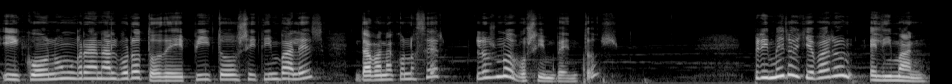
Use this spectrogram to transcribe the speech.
y con un gran alboroto de pitos y timbales daban a conocer los nuevos inventos. Primero llevaron el imán,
